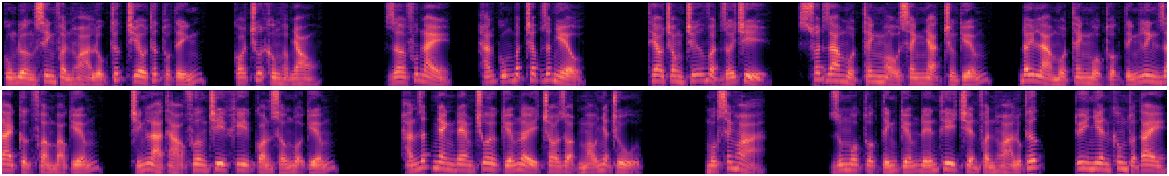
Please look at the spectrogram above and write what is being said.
cùng đường sinh phần hỏa lục thức chiêu thức thuộc tính, có chút không hợp nhau. Giờ phút này, hắn cũng bất chấp rất nhiều. Theo trong chữ vật giới chỉ, xuất ra một thanh màu xanh nhạt trường kiếm, đây là một thanh mục thuộc tính linh giai cực phẩm bảo kiếm, chính là Thảo Phương Chi khi còn sống bội kiếm. Hắn rất nhanh đem chuôi kiếm này cho giọt máu nhận chủ. Mộc xanh hỏa. Dùng mộc thuộc tính kiếm đến thi triển phần hỏa lục thức, tuy nhiên không thuận tay,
